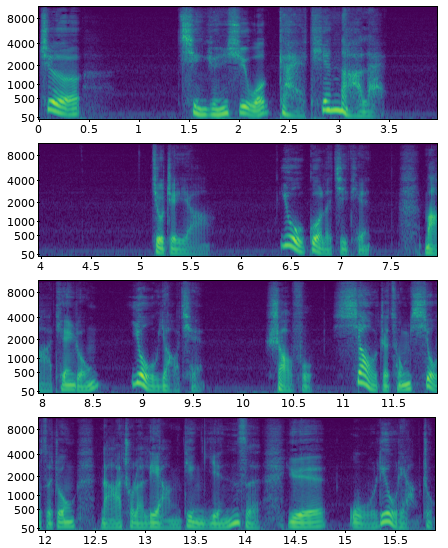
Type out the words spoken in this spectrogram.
这。”请允许我改天拿来。就这样，又过了几天，马天荣又要钱，少妇笑着从袖子中拿出了两锭银子，约五六两重。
